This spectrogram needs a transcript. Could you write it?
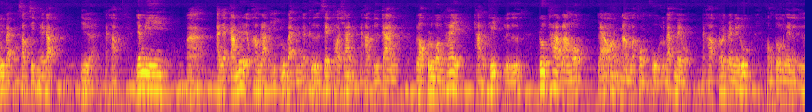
รูปแบบของทรัพย์สินให้กับเหยื่อนะครับ ยังมีอาอาชญากรรมที่เกิดจากความรักอีกรูปแบบหนึ่งก็คือเซ็กทอร์ชันนะครับหรือการหลอกลวงให้ถ่ายคลิปหรือรูปภาพลามก แล้วเอานำมาข่มขู่หรือแบล็กเมลนะครับไม่ว่าจะเป็นในรูปของตัวเงินหรือ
